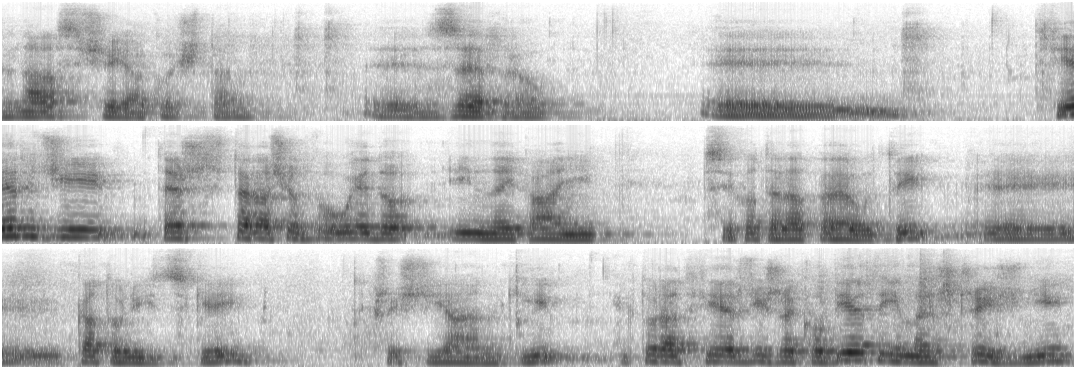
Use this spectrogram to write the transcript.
w nas się jakoś tam zebrał. Twierdzi, też teraz się odwołuje do innej pani psychoterapeuty katolickiej, chrześcijanki, która twierdzi, że kobiety i mężczyźni,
